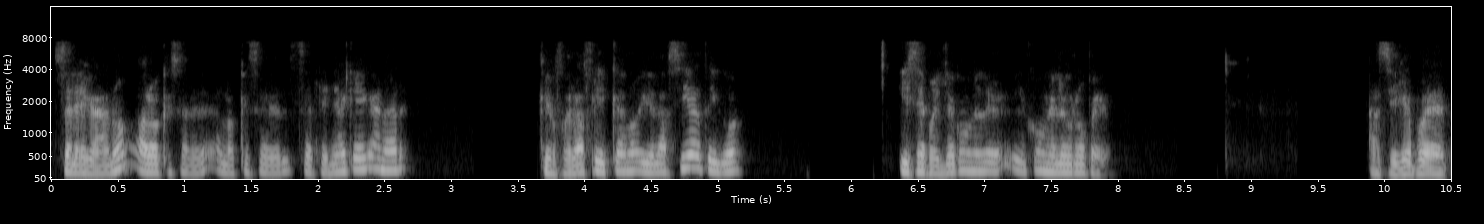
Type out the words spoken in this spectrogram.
se le ganó a lo que, se, que se, tenía que ganar, que fue el africano y el asiático, y se perdió con el, con el europeo. Así que pues,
